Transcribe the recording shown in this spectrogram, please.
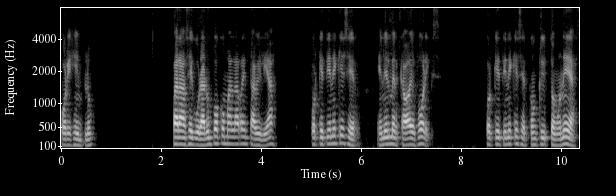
por ejemplo, para asegurar un poco más la rentabilidad? ¿Por qué tiene que ser en el mercado de Forex? ¿Por qué tiene que ser con criptomonedas?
